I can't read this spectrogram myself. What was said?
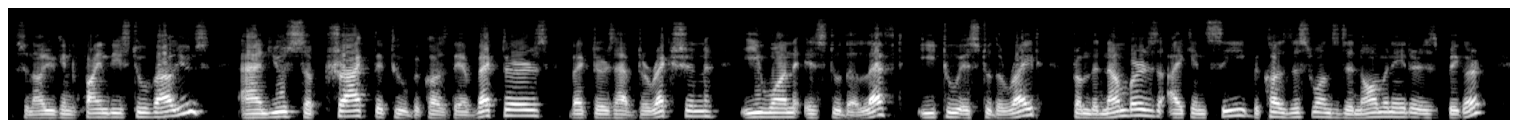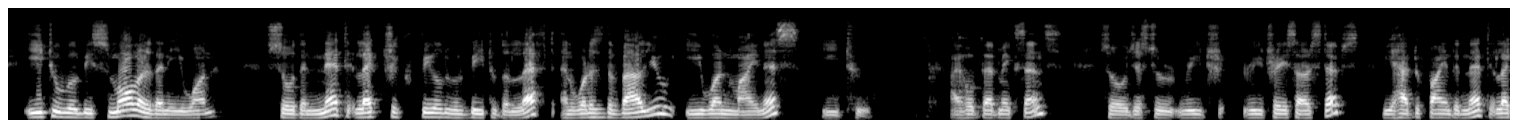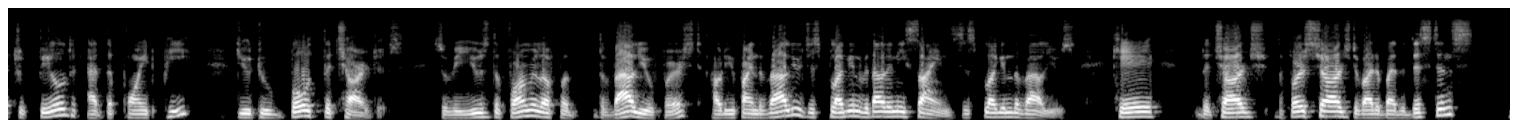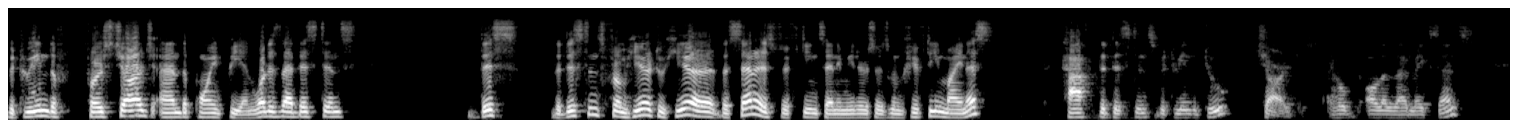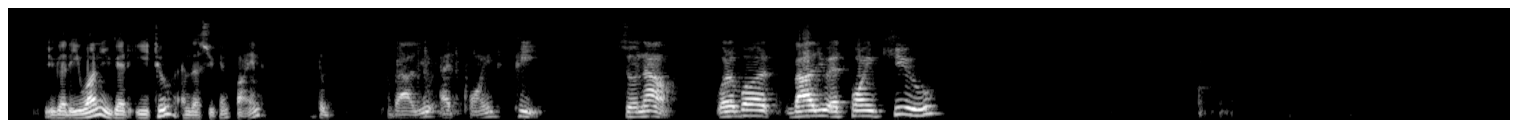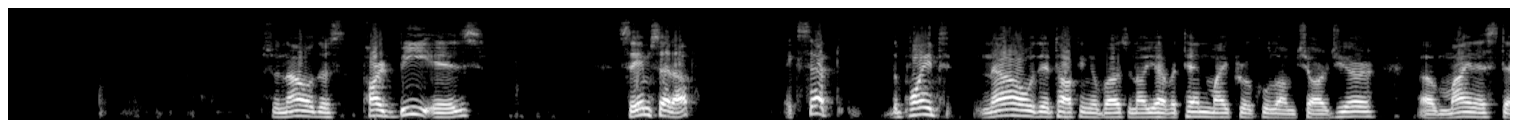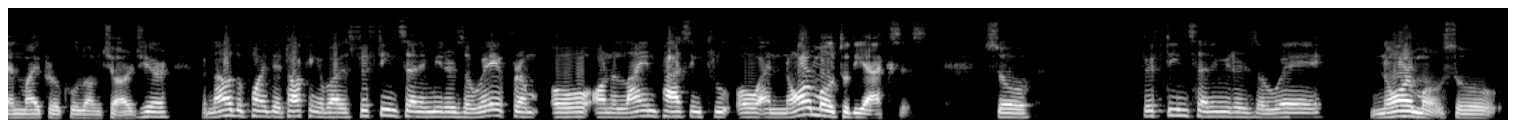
So now you can find these two values and you subtract the two because they're vectors. Vectors have direction. E1 is to the left, E2 is to the right. From the numbers I can see because this one's denominator is bigger, E2 will be smaller than E1. So the net electric field will be to the left. And what is the value? E1 minus E2. I hope that makes sense. So just to retrace our steps, we had to find the net electric field at the point P due to both the charges. So we use the formula for the value first. How do you find the value? Just plug in without any signs. Just plug in the values. K, the charge, the first charge divided by the distance between the first charge and the point P. And what is that distance? This, the distance from here to here, the center is 15 centimeters, so it's going to be 15 minus half the distance between the two charges. I hope all of that makes sense. You get E1, you get E2, and thus you can find value at point P. So now, what about value at point Q? So now this part B is same setup, except the point now they're talking about, so now you have a 10 microcoulomb charge here, a minus 10 microcoulomb charge here. But now the point they're talking about is 15 centimeters away from O on a line passing through O and normal to the axis. So 15 centimeters away, normal. So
